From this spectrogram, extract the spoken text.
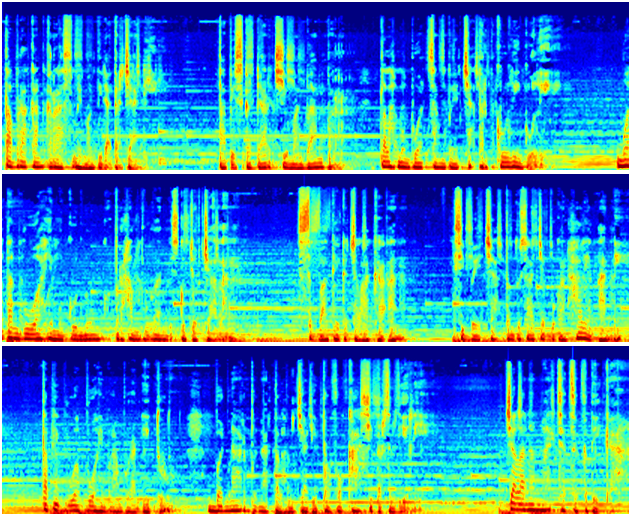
Tabrakan keras memang tidak terjadi, tapi sekedar ciuman bumper telah membuat sang beca terguling-guling. Muatan buah yang menggunung berhamburan di sekujur jalan. Sebagai kecelakaan, si beca tentu saja bukan hal yang aneh tapi buah-buah yang berhamburan itu benar-benar telah menjadi provokasi tersendiri. Jalanan macet seketika.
